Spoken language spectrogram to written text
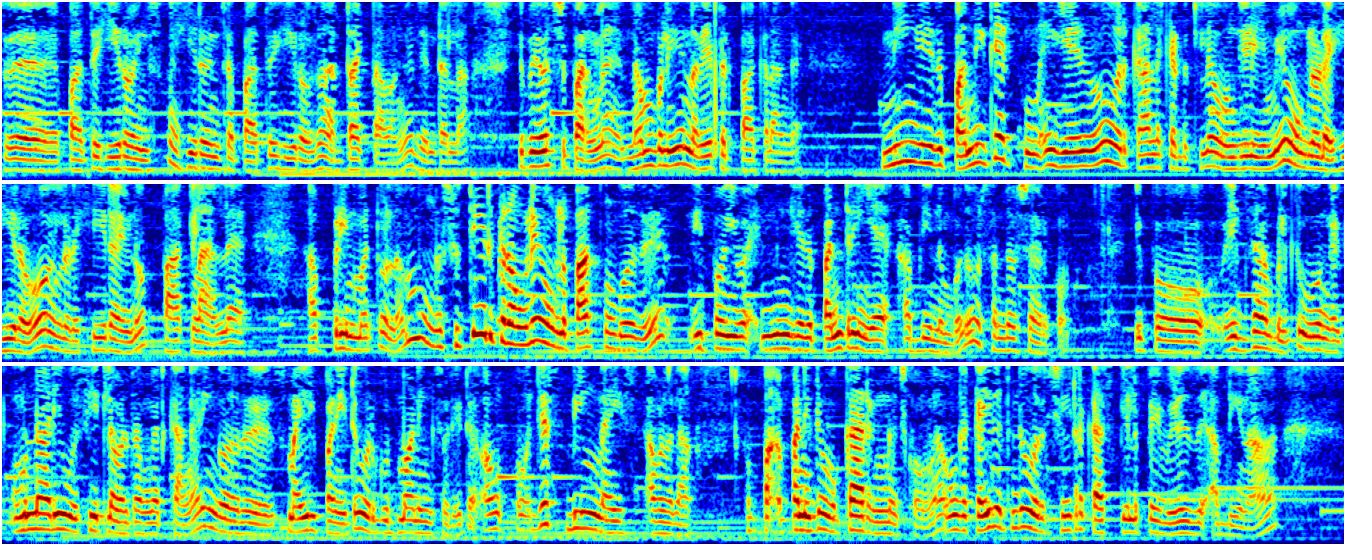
பார்த்து ஹீரோயின்ஸும் ஹீரோயின்ஸை பார்த்து ஹீரோஸும் அட்ராக்ட் ஆவாங்க ஜென்ரலாக இப்போ யோசிச்சு பாருங்களேன் நம்மளையும் நிறைய பேர் பார்க்குறாங்க. நீங்கள் இது பண்ணிகிட்டே இருக்கீங்கன்னா ஏதோ ஒரு காலகட்டத்தில் உங்களையுமே உங்களோட ஹீரோவோ உங்களோட ஹீரோயினோ பார்க்கலாம்ல. அப்படின்னு மட்டும் இல்லாமல் உங்கள் சுற்றி இருக்கிறவங்களே உங்களை பார்க்கும்போது இப்போ இவ நீங்கள் இதை பண்ணுறீங்க அப்படின்னும் போது ஒரு சந்தோஷம் இருக்கும். இப்போது எக்ஸாம்பிளுக்கு உங்கள் முன்னாடி ஒரு சீட்டில் ஒருத்தவங்க இருக்காங்க நீங்கள் ஒரு ஸ்மைல் பண்ணிவிட்டு ஒரு குட் மார்னிங் சொல்லிட்டு அவங்க ஜஸ்ட் பீங் நைஸ் அவ்வளோதான் ப- உட்காருங்கன்னு வச்சுக்கோங்களேன். உங்கள் கையில் இருந்து ஒரு சில்லற காசு கீழே போய் விழுது அப்படின்னா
